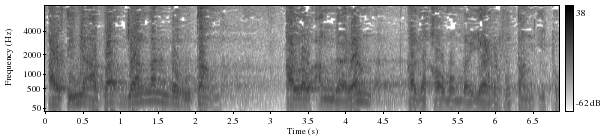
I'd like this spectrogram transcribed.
Artinya apa? Jangan berhutang. Kalau anggaran, kada kau membayar hutang itu.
